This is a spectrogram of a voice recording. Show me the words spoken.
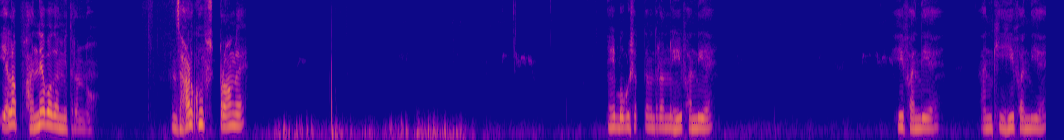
याला फांद्या बघा मित्रांनो. झाड खूप स्ट्रॉंग आहे. हे बघू शकता मित्रांनो ही फांदी आहे. ही फांदी आहे. आणखी ही फांदी आहे.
